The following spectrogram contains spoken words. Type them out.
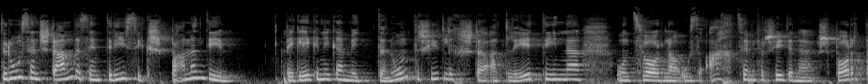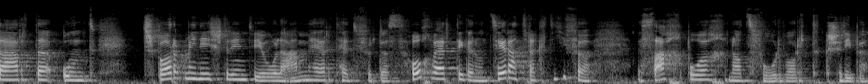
daraus entstanden sind 30 spannende Begegnungen mit den unterschiedlichsten Athletinnen und zwar noch aus 18 verschiedenen Sportarten und die Sportministerin Viola Amherd hat für das hochwertige und sehr attraktive Sachbuch noch das Vorwort geschrieben.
